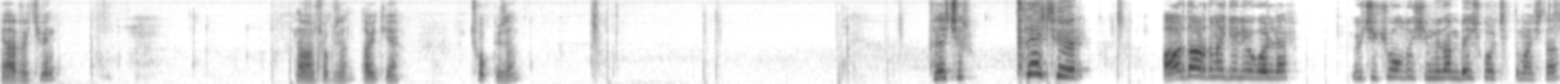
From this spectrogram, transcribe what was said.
Ya rakibin Tamam çok güzel. David ya. Çok güzel. Fletcher. Fletcher. Ardı ardına geliyor goller. 3-2 oldu. Şimdiden 5 gol çıktı maçta.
